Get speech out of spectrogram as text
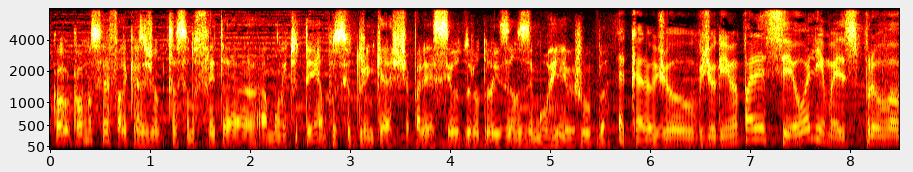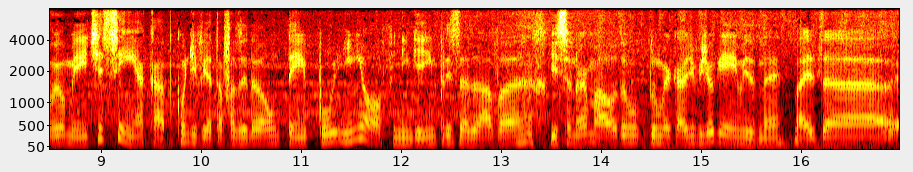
Co- Como você fala que esse jogo está sendo feito há muito tempo, se o Dreamcast apareceu, durou dois anos e morreu, Juba? É, cara, o, jogo, o videogame apareceu ali, mas provavelmente sim, a Capcom devia estar fazendo há um tempo em off. Ninguém precisava. Isso é normal do, do mercado de videogames, né? Mas ah,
